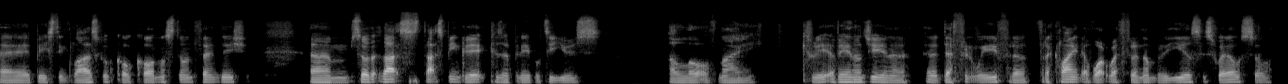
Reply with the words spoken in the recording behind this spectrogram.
uh, based in Glasgow called Cornerstone Foundation. Um, so that, that's that's been great because I've been able to use a lot of my creative energy in a in a different way for a for a client I've worked with for a number of years as well. So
